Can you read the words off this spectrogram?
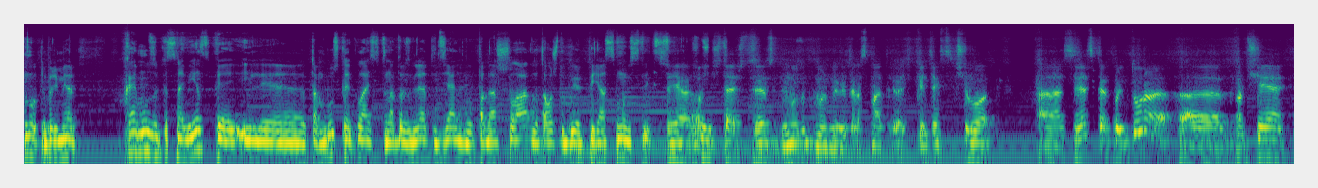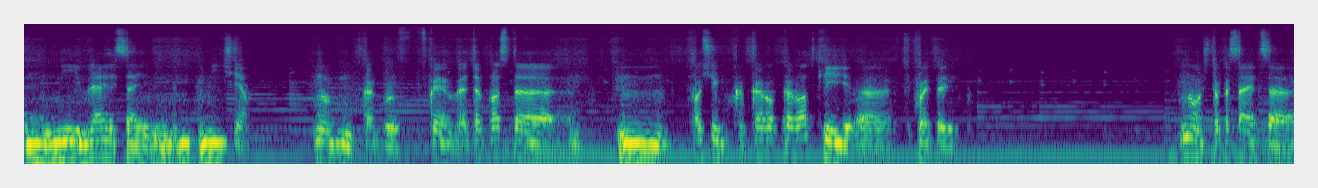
ну, например, какая музыка советская или там русская классика, на твой взгляд, идеально бы подошла для того, чтобы ее переосмыслить? Я вообще считаю, что советскую музыку можно как-то рассматривать в контексте чего а, советская культура а, вообще не является ничем. Ну, как бы, это просто очень короткий э, какой-то ну, что касается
